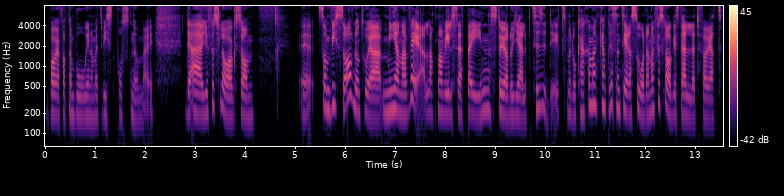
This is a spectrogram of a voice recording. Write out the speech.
bara för att de bor inom ett visst postnummer. Det är ju förslag som eh, som vissa av dem tror jag menar väl, att man vill sätta in stöd och hjälp tidigt. Men då kanske man kan presentera sådana förslag istället för att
